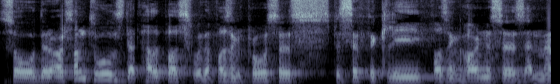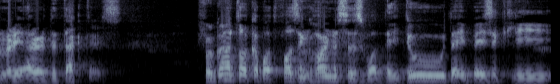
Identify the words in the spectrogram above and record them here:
So there are some tools that help us with the fuzzing process, specifically fuzzing harnesses and memory error detectors. If we're going to talk about fuzzing harnesses, what they do, they basically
